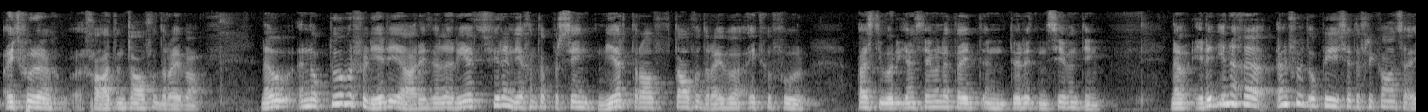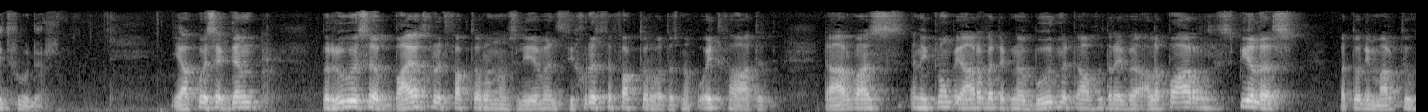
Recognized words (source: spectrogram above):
uitvoere gehad in tafeldruiwe. Nou in Oktober verlede jaar het hulle reeds 94% meer tafeldruiwe uitgevoer as die ooreenstemmende tyd in 2017. Nou, het dit enige invloed op die Suid-Afrikaanse uitvoerders? Ja, koes ek dink Peru is 'n baie groot faktor in ons lewens, die grootste faktor wat ons nog ooit gehad het. Daar was in die klomp jare wat ek nou boer met tafeldruiwe al 'n paar spelers wat tot die mark toe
